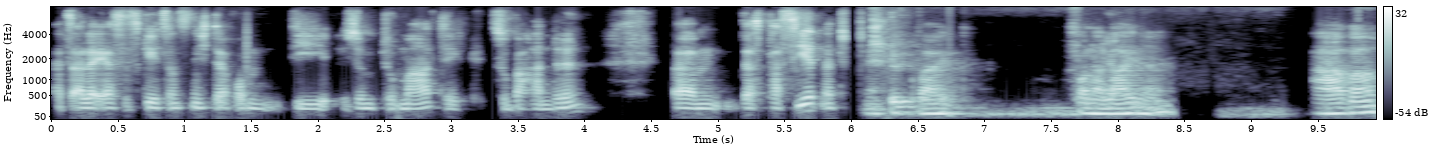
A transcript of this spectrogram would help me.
als allererstes geht es uns nicht darum, die Symptomatik zu behandeln. Ähm, das passiert natürlich. Ein Stück weit von alleine. Aber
